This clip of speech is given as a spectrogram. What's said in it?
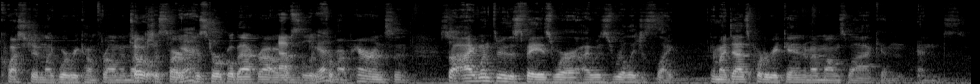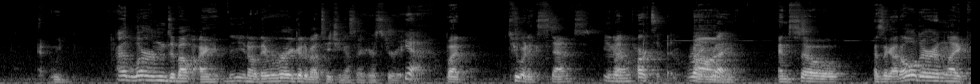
question like where we come from and like Totally. just our Yeah. historical background and Absolutely. from our parents. And so I went through this phase where I was really just like, and my dad's Puerto Rican and my mom's black, and and we, I learned about my, you know, they were very good about teaching us our history. Yeah. But to an extent, you know, Right, parts of it. Right, um, right. And so as I got older and like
